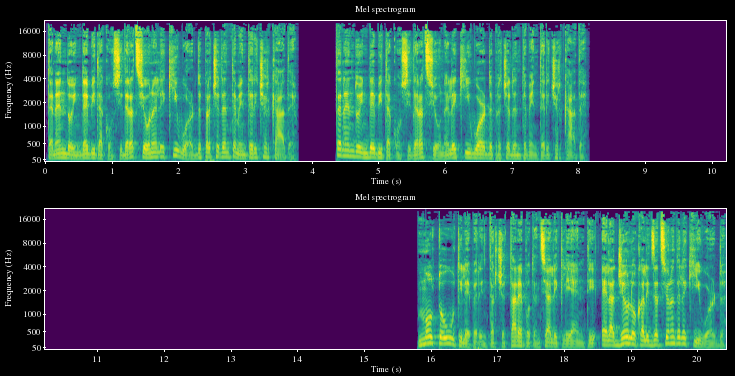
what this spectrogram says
tenendo in debita considerazione le keyword precedentemente ricercate. Tenendo in debita considerazione le keyword precedentemente ricercate. Molto utile per intercettare potenziali clienti è la geolocalizzazione delle keyword.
